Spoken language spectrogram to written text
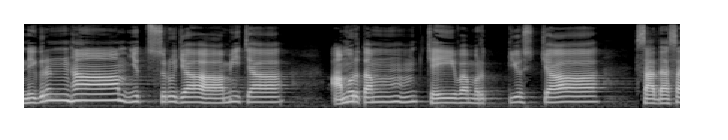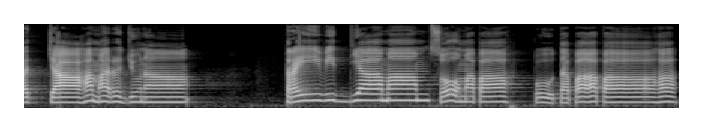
निगृह्णाम्युत्सृजामि च अमृतं चैव मृत्युश्च सदसच्चाहमर्जुना। त्रैविद्या मां सोमपाः पूतपापाः।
